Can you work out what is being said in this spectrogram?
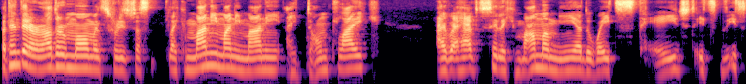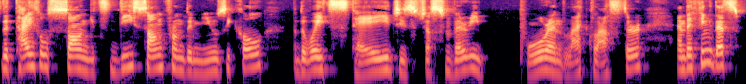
But then there are other moments where it's just like money, money, money. I don't like. I have to say like Mamma Mia, the way it's staged. It's it's the title song. It's the song from the musical, but the way it's staged is just very poor and lackluster. And I think that's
